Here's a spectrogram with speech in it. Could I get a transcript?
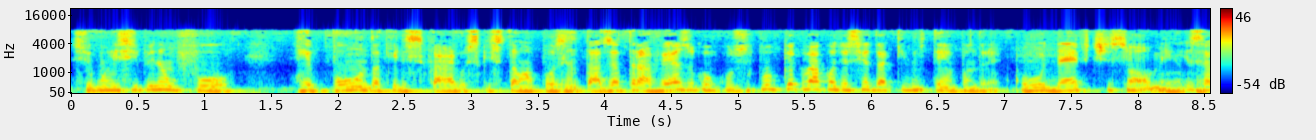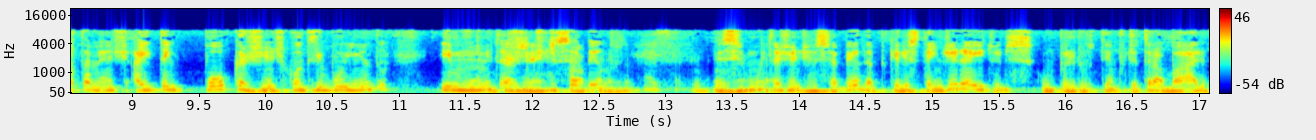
se o município não for repondo aqueles cargos que estão aposentados através do concurso público, o que, que vai acontecer daqui a um tempo, André? O déficit só aumenta. Exatamente. Aí tem pouca gente contribuindo e muita, Muita gente, gente recebendo. E se muita gente recebendo é porque eles têm direito, eles cumpriram o tempo de trabalho,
